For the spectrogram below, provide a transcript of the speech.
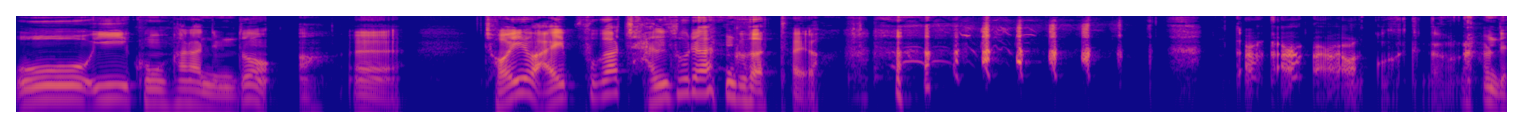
520 하나님도 아, 예. 저희 와이프가 잔소리 하는 것 같아요. 그런데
